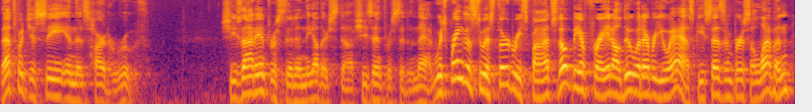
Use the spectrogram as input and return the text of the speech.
That's what you see in this heart of Ruth. She's not interested in the other stuff. She's interested in that. Which brings us to his third response Don't be afraid. I'll do whatever you ask. He says in verse 11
